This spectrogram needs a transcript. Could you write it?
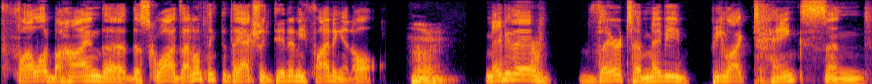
followed behind the the squads. I don't think that they actually did any fighting at all. Hmm. Maybe they're there to maybe be like tanks and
